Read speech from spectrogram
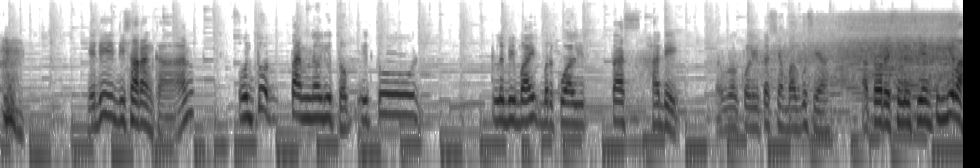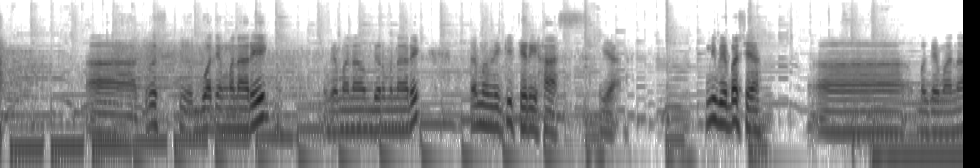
Jadi disarankan untuk thumbnail YouTube itu lebih baik berkualitas HD, berkualitas yang bagus ya, atau resolusi yang tinggi lah. Nah, terus buat yang menarik, bagaimana biar menarik dan memiliki ciri khas, ya. Ini bebas ya. Uh, bagaimana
